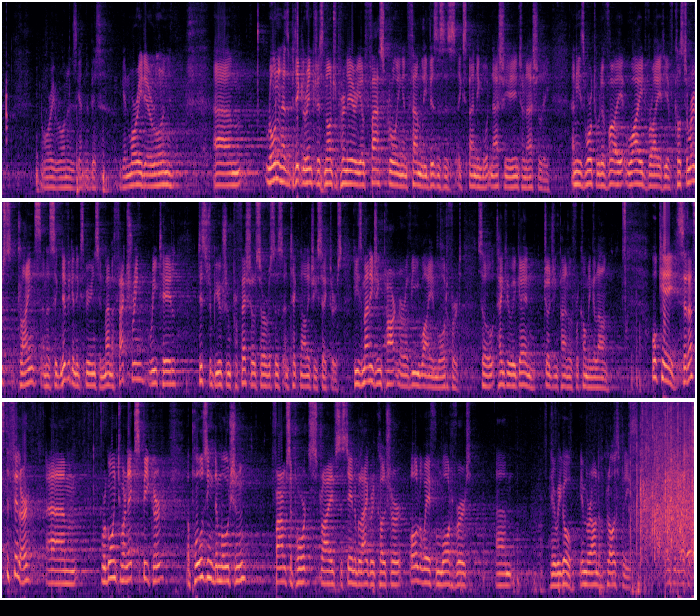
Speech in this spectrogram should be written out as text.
Don't worry, Ronan is getting a bit, getting worried there, Ronan. Um, Ronan has a particular interest in entrepreneurial, fast-growing and family businesses expanding both nationally and internationally. And he's worked with a wide variety of customers, clients, and has significant experience in manufacturing, retail, distribution, professional services and technology sectors. He's managing partner of EY in Waterford. So thank you again, judging panel, for coming along. Okay, so that's the filler. Um, we're going to our next speaker, opposing the motion, Farm Supports Drive Sustainable Agriculture, all the way from Waterford. Um, here we go. Give him a round of applause, please. Thank you, Michael.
